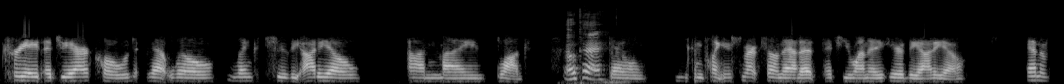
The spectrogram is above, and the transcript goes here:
create a QR code that will link to the audio on my blog. Okay. So you can point your smartphone at it if you want to hear the audio. And of,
